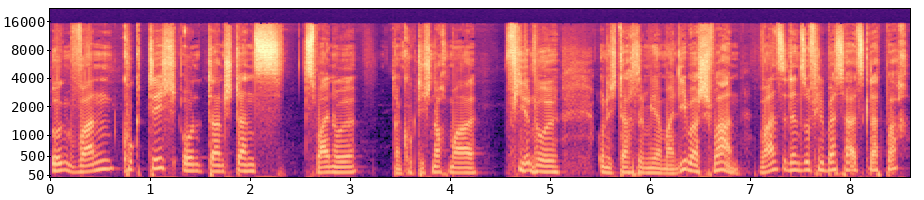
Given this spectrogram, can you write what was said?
irgendwann guckte ich und dann stand es 2-0, dann guckte ich nochmal 4-0 und ich dachte mir, mein lieber Schwan, waren sie denn so viel besser als Gladbach?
